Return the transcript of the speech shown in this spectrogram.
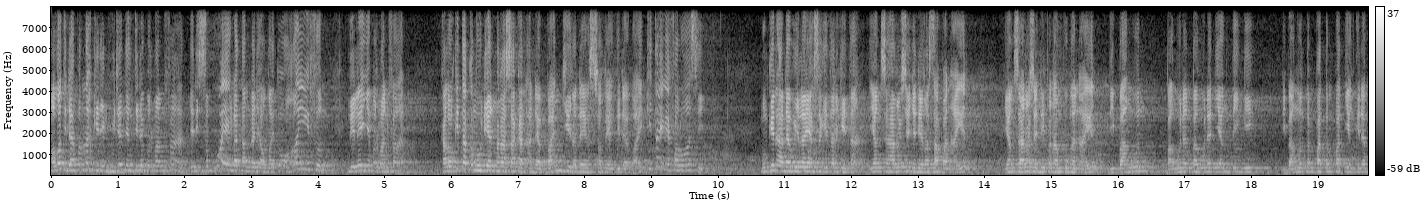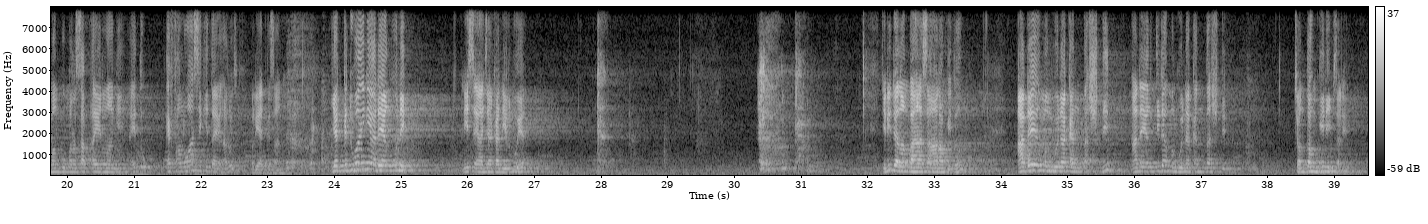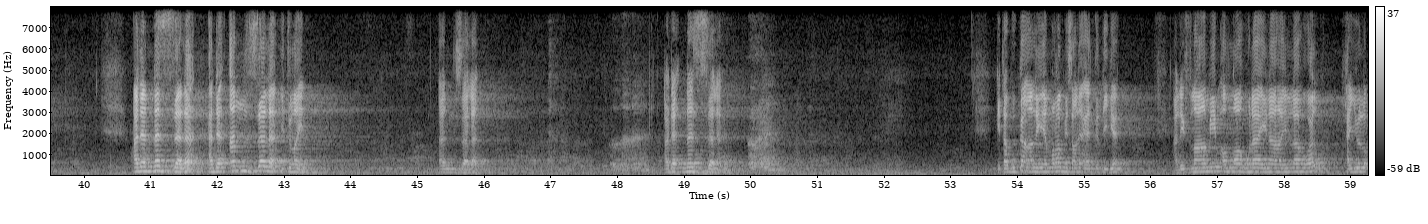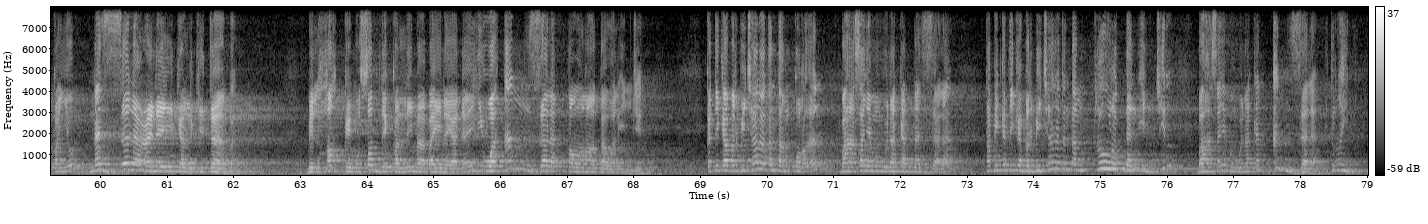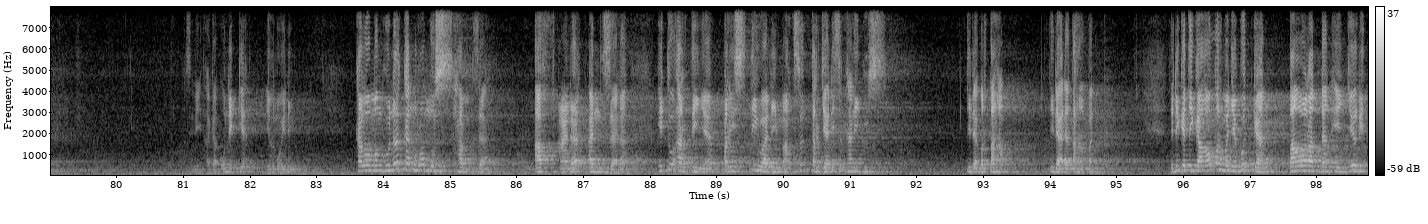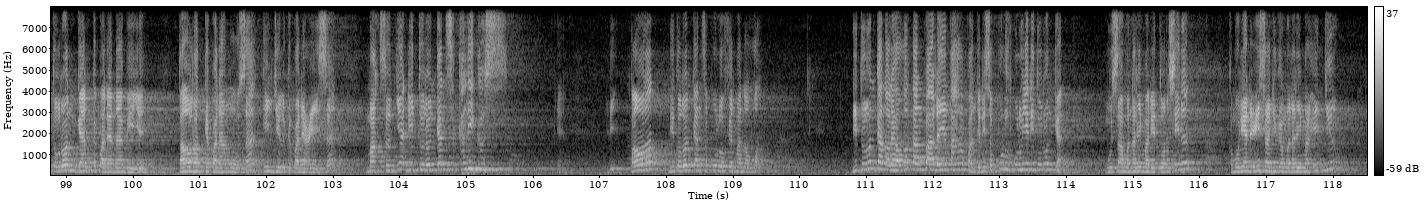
Allah tidak pernah kirim hujan yang tidak bermanfaat. Jadi semua yang datang dari Allah itu ghaifun, nilainya bermanfaat. Kalau kita kemudian merasakan ada banjir, ada yang sesuatu yang tidak baik, kita yang evaluasi. Mungkin ada wilayah sekitar kita yang seharusnya jadi resapan air, yang seharusnya jadi penampungan air, dibangun bangunan-bangunan yang tinggi, dibangun tempat-tempat yang tidak mampu meresap air lagi. Nah, itu evaluasi kita yang harus melihat ke sana. Yang kedua ini ada yang unik. Ini saya ajarkan ilmu ya. Jadi dalam bahasa Arab itu ada yang menggunakan tasydid, ada yang tidak menggunakan tasydid. Contoh begini misalnya. Ada nazzala, ada anzala, itu lain. Anzala ada nazzala. Kita buka Ali Imran misalnya ayat ketiga. Alif Lam Mim Allahu la ilaha illa huwal hayyul qayyum nazzala 'alaikal kitaba bil haqqi musaddiqan lima baina yadayhi wa anzalat tawrata wal injil. Ketika berbicara tentang Quran bahasanya menggunakan nazzala tapi ketika berbicara tentang Taurat dan Injil bahasanya menggunakan anzala itu lain. Ini agak unik ya ilmu ini. Kalau menggunakan rumus hamzah af'ala anzala itu artinya peristiwa dimaksud terjadi sekaligus. Tidak bertahap, tidak ada tahapan. Jadi ketika Allah menyebutkan Taurat dan Injil diturunkan kepada nabinya, Taurat kepada Musa, Injil kepada Isa, maksudnya diturunkan sekaligus. Ya. Jadi Taurat diturunkan 10 firman Allah, diturunkan oleh Allah tanpa adanya tahapan. Jadi 10-10-nya diturunkan. Musa menerima di Tursina, Kemudian Isa juga menerima Injil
